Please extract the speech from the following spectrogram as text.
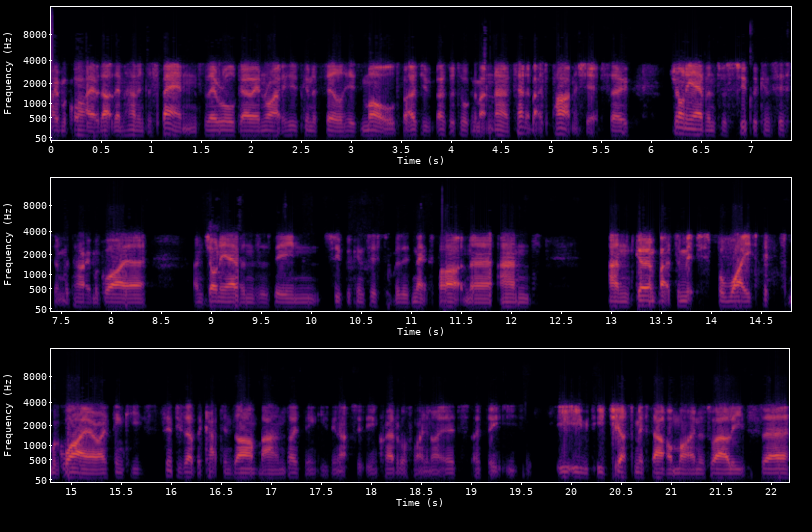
Harry Maguire without them having to spend. So they were all going right. Who's going to fill his mould? But as, you, as we're talking about now, centre back's a partnership. So Jonny Evans was super consistent with Harry Maguire, and Jonny Evans has been super consistent with his next partner. And and going back to Mitch for why he's picked Maguire, I think he's since he's had the captain's armband, I think he's been absolutely incredible for Man United. I think he's, he he just missed out on mine as well. He's uh, I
